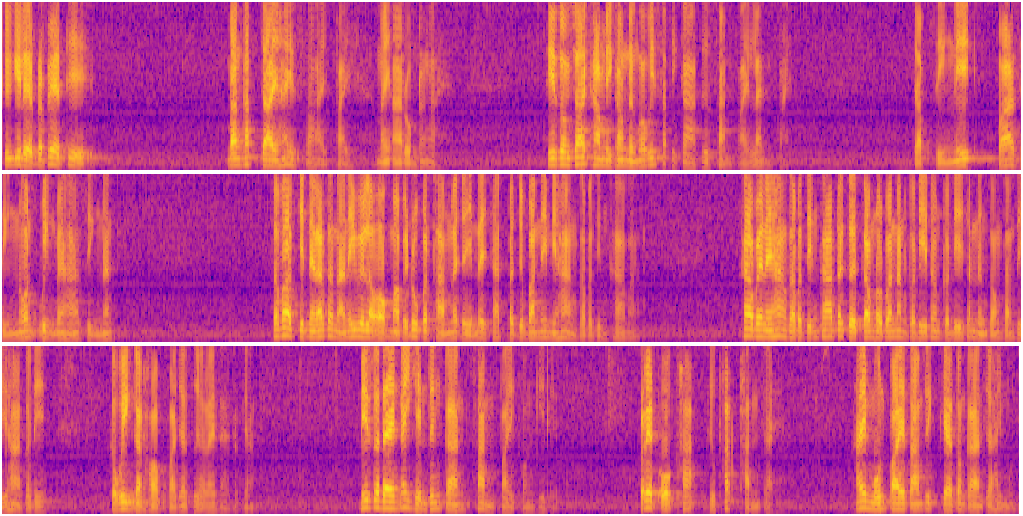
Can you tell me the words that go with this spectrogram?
คือกิเลสประเภทที่ บังคับใจให้สายไปในอารมณ์ทั้งหลาย ที่ทรงใช้คำอีกคำหนึ่งว่าวิสัติกาคือสั้นไปแล่นไป จับสิ่งนี้คว้าสิ่งโน้นวิ่งไปหาสิ่งนั้น สภาพจิตในลักษณะนี้เวลาออกมาเป็นรูปธรรม และจะเห็นได้ชัด ปัจจุบันนี้มีห้างสรรพสินค้ามาก เข้าไปในห้างสรรพสินค้า ถ้าเกิดกำหนดว่านั่นก็ดีนั่นก็ดีชั้นหนึ่งสองสามสี่ห้าก็ดี ก็วิ่งกันหอบกว่าจะซื้ออะไรได้สักอย่าง นี่แสดงให้เห็นถึงการสั้นไปของกิเลสประเภทโอคะคือพัดผันใจ ให้หมุนไปตามที่แกต้องการจะให้หมุน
